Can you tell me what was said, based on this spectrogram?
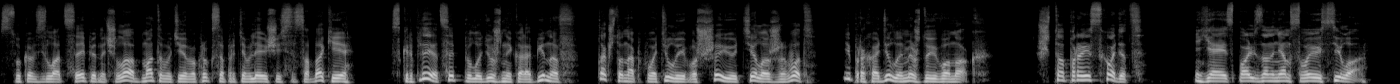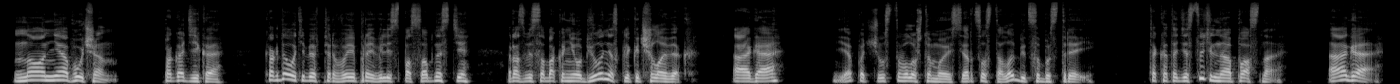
Сука взяла цепь и начала обматывать ее вокруг сопротивляющейся собаки, скрепляя цепь полудюжиной карабинов, так что она обхватила его шею, тело, живот и проходила между его ног. «Что происходит?» «Я использую на нем свою силу, но он не обучен». «Погоди-ка, когда у тебя впервые проявились способности, разве собака не убила несколько человек? Ага. Я почувствовала, что мое сердце стало биться быстрее. Так это действительно опасно. Ага.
